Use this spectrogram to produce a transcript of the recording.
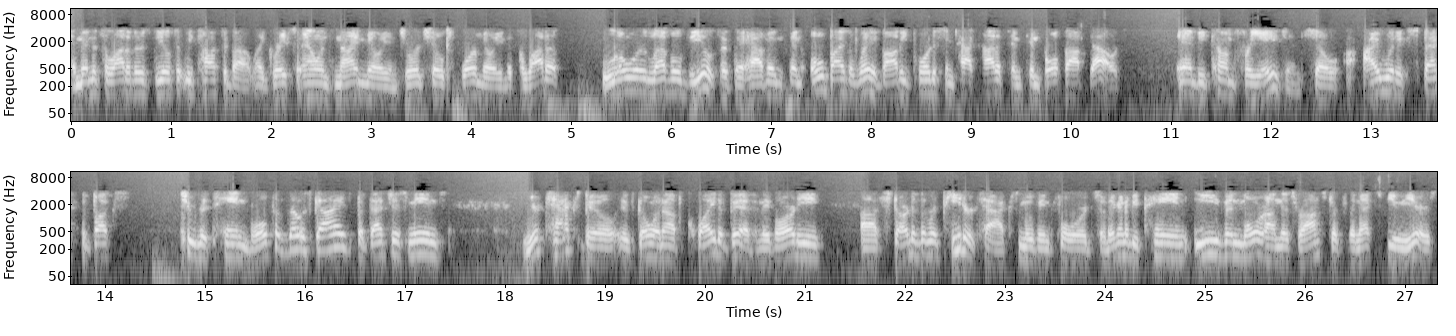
and then it's a lot of those deals that we talked about like Grayson Allen's 9 million George Hill's 4 million it's a lot of lower level deals that they have. And, and oh, by the way, Bobby Portis and Pat Connaughton can both opt out and become free agents. So I would expect the Bucks to retain both of those guys, but that just means your tax bill is going up quite a bit, and they've already uh, started the repeater tax moving forward. So they're going to be paying even more on this roster for the next few years.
